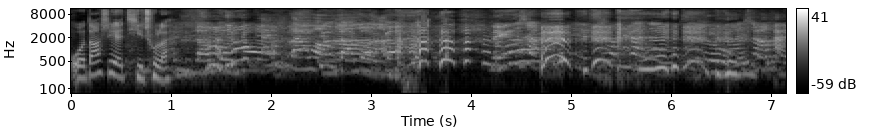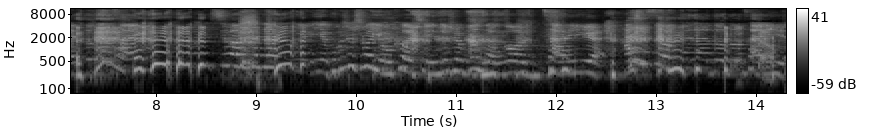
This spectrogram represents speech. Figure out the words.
我当时也提出来。又打广告，又打广告，每个都是希望大家来上海多多参与，希望大家也也不是说游客群就是不能够参与，还是希望大家多多参与。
